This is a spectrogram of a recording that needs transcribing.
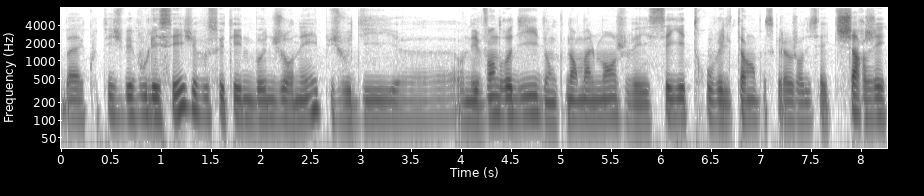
Bah écoutez, je vais vous laisser, je vais vous souhaiter une bonne journée. Puis je vous dis, euh, on est vendredi, donc normalement je vais essayer de trouver le temps, parce que là aujourd'hui ça va être chargé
